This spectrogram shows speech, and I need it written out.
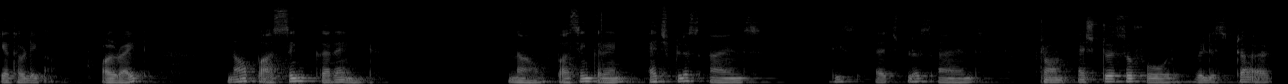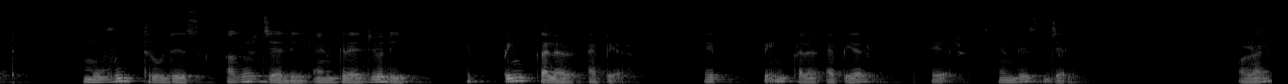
cathodic arm all right. Now passing current. Now passing current H plus ions these H plus ions from H2SO4 will start moving through this agar jelly and gradually a pink color appear. A pink color appear here in this jelly. Alright?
